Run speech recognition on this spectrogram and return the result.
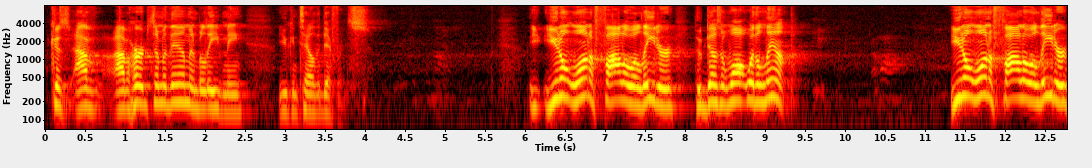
Because I've, I've heard some of them, and believe me, you can tell the difference. You don't want to follow a leader who doesn't walk with a limp. You don't want to follow a leader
